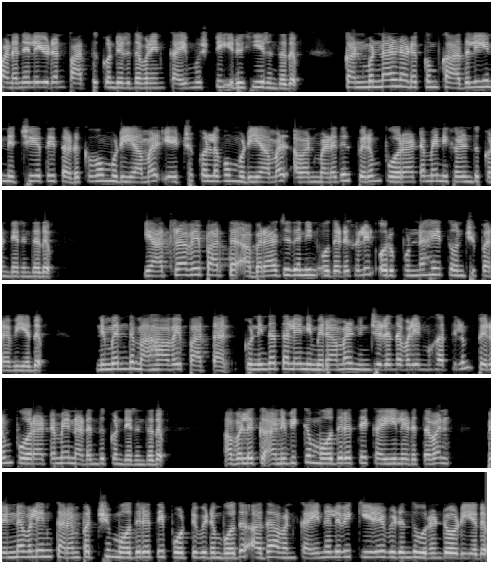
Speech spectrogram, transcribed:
மனநிலையுடன் பார்த்து கொண்டிருந்தவனின் கைமுஷ்டி இறுகியிருந்தது. கண்முன்னால் நடக்கும் காதலியின் நிச்சயத்தை தடுக்கவும் முடியாமல் ஏற்றுக்கொள்ளவும் முடியாமல் அவன் மனதில் பெரும் போராட்டமே நிகழ்ந்து கொண்டிருந்தது. யாத்ராவை பார்த்த அபராஜிதனின் உதடுகளில் ஒரு புன்னகை தோன்றி பரவியது. நிமிர்ந்து மகாவை பார்த்தான். குனிந்த தலை நிமிராமல் நின்றிருந்தவளின் முகத்திலும் பெரும் போராட்டமே நடந்து கொண்டிருந்தது. அவளுக்கு அணிவிக்க மோதிரத்தை கையில் எடுத்தவன் பெண்ணவளின் கரம் பற்றி மோதிரத்தை போட்டுவிடும்போது அது அவன் கை நழுவி கீழே விழுந்து உருண்டோடியது.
